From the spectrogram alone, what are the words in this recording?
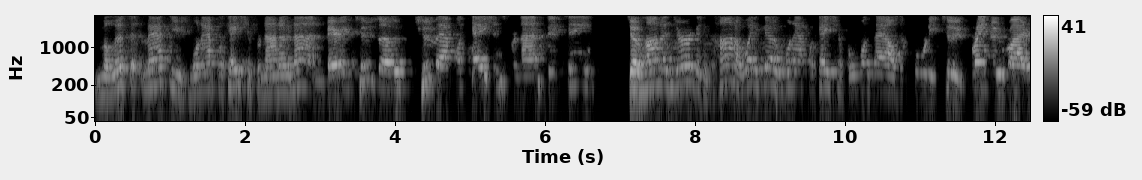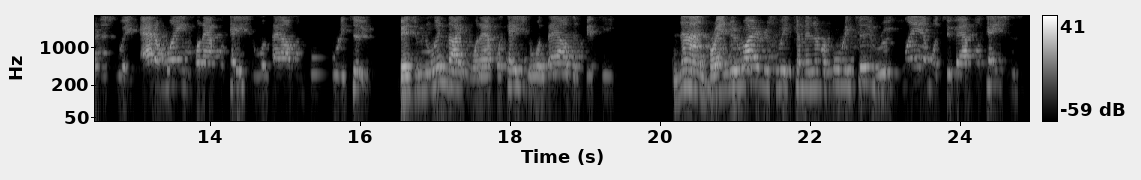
Melissa Matthews, one application for 909. Barry Tuzo, two applications for 915. Johanna Jurgens, Hannah, way to go, one application for 1,042. Brand new writer this week. Adam Wayne, one application, 1,042. Benjamin Windike, one application, 1,059. Brand new writer this week, coming in number 42. Ruth Lamb with two applications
